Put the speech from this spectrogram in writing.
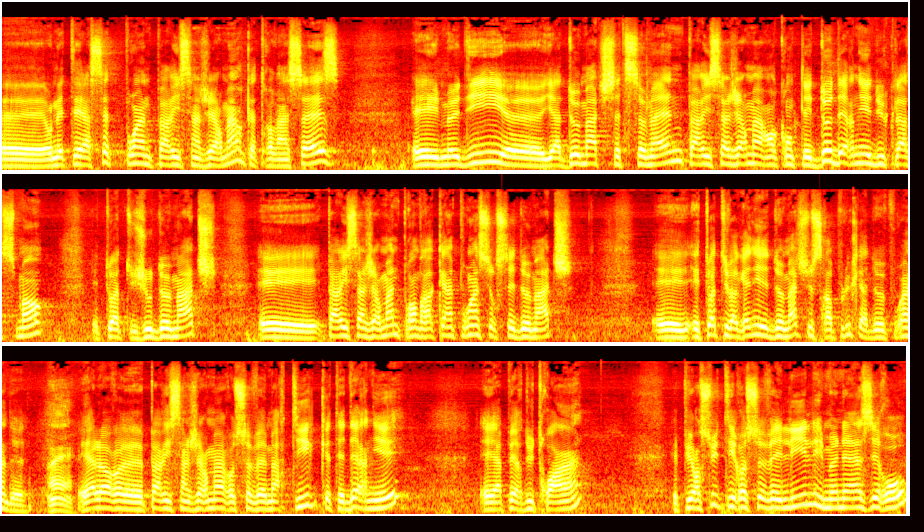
Euh, on était à 7 points de Paris Saint-Germain en 96. Et il me dit, euh, il y a deux matchs cette semaine. Paris Saint-Germain rencontre les deux derniers du classement. Et toi, tu joues deux matchs. Et Paris Saint-Germain ne prendra qu'un point sur ces deux matchs. Et, et toi, tu vas gagner les deux matchs, tu ne seras plus qu'à deux points de. Ouais. Et alors, euh, Paris Saint-Germain recevait Martigues, qui était dernier, et a perdu 3-1. Et puis ensuite, il recevait Lille, il menait 1-0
